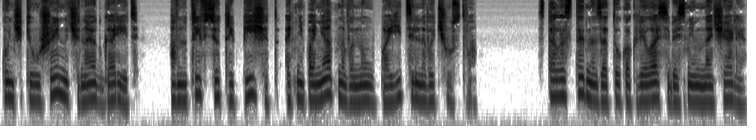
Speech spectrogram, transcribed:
кончики ушей начинают гореть, а внутри все трепещет от непонятного, но упоительного чувства. Стало стыдно за то, как вела себя с ним вначале.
